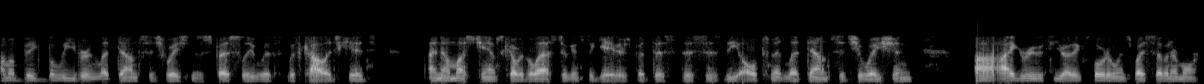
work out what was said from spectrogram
I'm a big believer in letdown situations, especially with with college kids. I know Muschamp's covered the last two against the Gators, but this this is the ultimate letdown situation. Uh, I agree with you. I think Florida wins by seven or more.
